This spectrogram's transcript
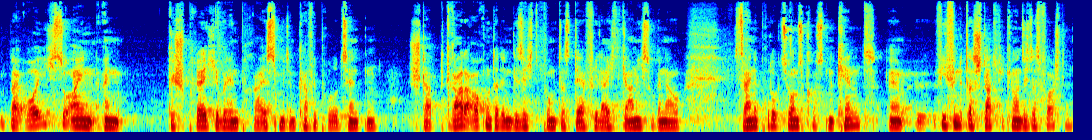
bei euch so ein, ein Gespräch über den Preis mit dem Kaffeeproduzenten statt? Gerade auch unter dem Gesichtspunkt, dass der vielleicht gar nicht so genau seine Produktionskosten kennt. Ähm, wie findet das statt? Wie kann man sich das vorstellen?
